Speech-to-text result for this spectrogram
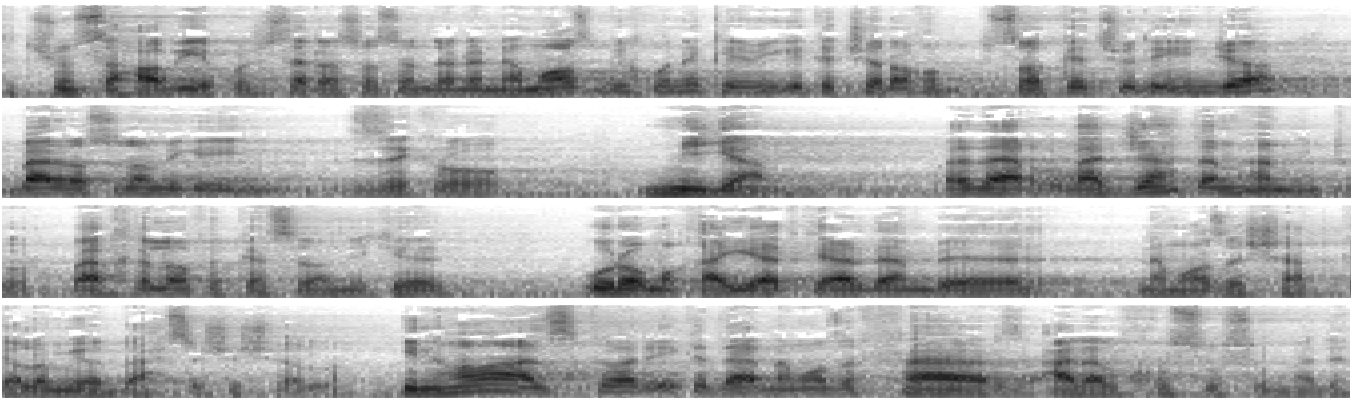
که چون صحابی پشت سر رسول داره نماز می‌خونه که میگه که چرا خب ساکت شده اینجا؟ بعد رسول الله میگه این ذکر رو میگم. و در وجهتم همینطور. برخلاف کسانی که او را مقید کردن به نماز شب که الان میاد بحثش ان اینها اذکاری که در نماز فرض علی الخصوص اومده.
